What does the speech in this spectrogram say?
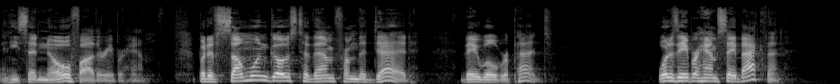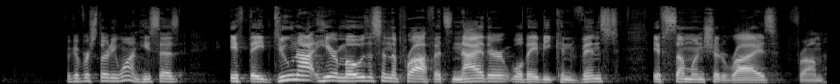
And he said, No, Father Abraham. But if someone goes to them from the dead, they will repent. What does Abraham say back then? Look at verse 31. He says, If they do not hear Moses and the prophets, neither will they be convinced if someone should rise from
